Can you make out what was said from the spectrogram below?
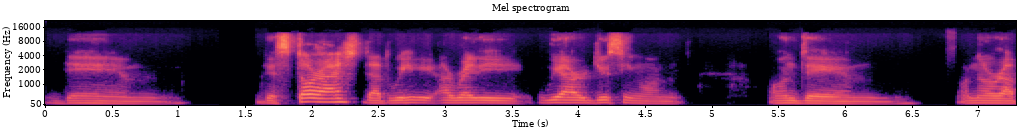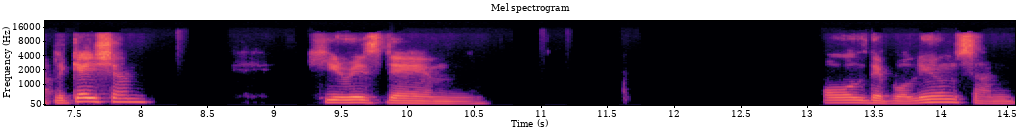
the the storage that we already we are using on on the on our application here is the all the volumes and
